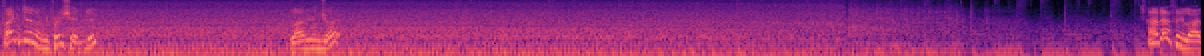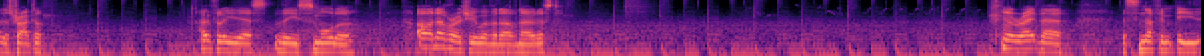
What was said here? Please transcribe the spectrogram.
Thank you, Dylan. Appreciate it, dude. Glad you enjoy it. I definitely like this tractor. Hopefully, yes, the smaller... Oh, another issue with it I've noticed. right there. It's nothing e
